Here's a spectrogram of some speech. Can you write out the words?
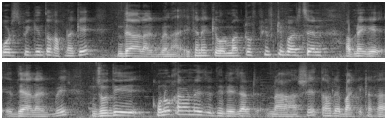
কোর্স ফি কিন্তু আপনাকে দেওয়া লাগবে না। এখানে কেবলমাত্র ফিফটি পার্সেন্ট আপনাকে দেওয়া লাগবে। যদি কোনো কারণে যদি রেজাল্ট না আসে, তাহলে বাকি টাকা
